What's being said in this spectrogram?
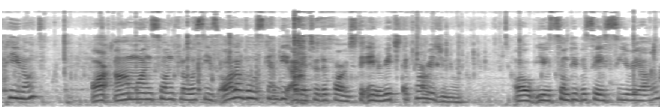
peanut or almond sunflower seeds, all of those can be added to the porridge to enrich the porridge, you know. Or you, some people say cereal,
